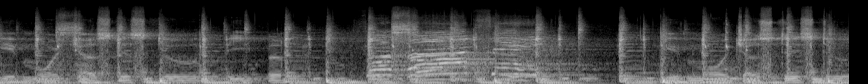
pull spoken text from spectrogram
Give more justice to the people. for God's sake, Give more justice to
